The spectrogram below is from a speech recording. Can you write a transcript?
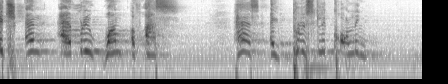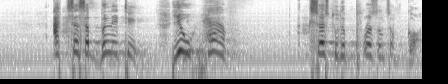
Each and every one of us has a priestly calling, accessibility. You have access to the presence of God,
